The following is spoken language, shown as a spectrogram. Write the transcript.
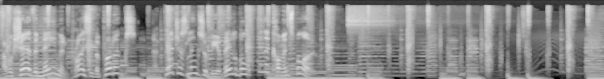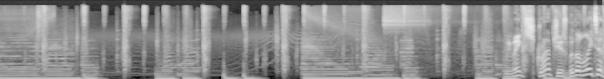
I will share the name and price of the products, and purchase links will be available in the comments below. We make scratches with a lighter.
